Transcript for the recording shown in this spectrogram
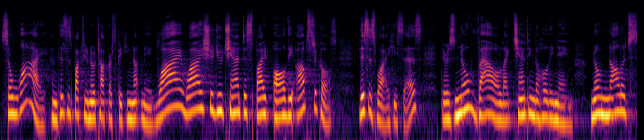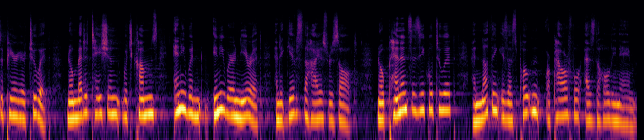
So why? And this is Bhakti Thakur speaking, not me. Why, why should you chant despite all the obstacles? This is why, he says, there is no vow like chanting the holy name, no knowledge superior to it, no meditation which comes anywhere, anywhere near it, and it gives the highest result. No penance is equal to it, and nothing is as potent or powerful as the holy name.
